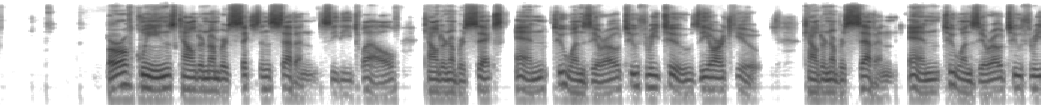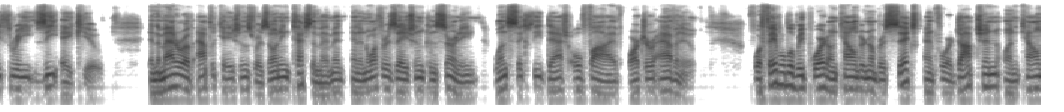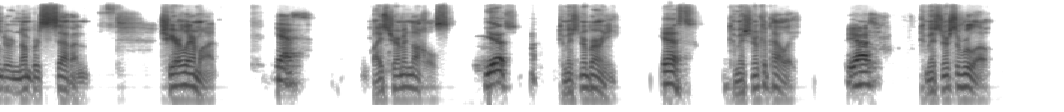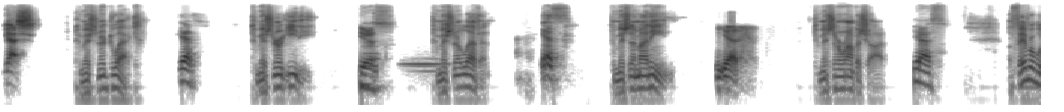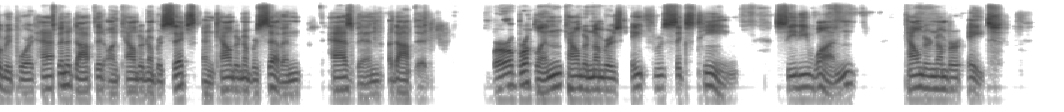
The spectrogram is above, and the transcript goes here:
Borough of Queens, calendar numbers six and seven, CD twelve, calendar number six, N two one zero two three two ZRQ. Calendar number seven, N two one zero two three three ZAQ. In the matter of applications for zoning text amendment and an authorization concerning one sixty 5 Archer Avenue for favorable report on calendar number six and for adoption on calendar number seven. Chair Laremont, Yes. Vice Chairman Knuckles, Yes. Commissioner Burney, Yes. Commissioner Cappelli, Yes. Commissioner Cerullo, Yes. Commissioner Douek, Yes. Commissioner Eaddy, Yes. Commissioner Levin, yes, Commissioner Marin, yes, Commissioner Rampershad. Yes. A favorable report has been adopted on calendar number six and calendar number seven has been adopted. Borough Brooklyn, calendar numbers eight through 16. CD one, calendar number eight.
